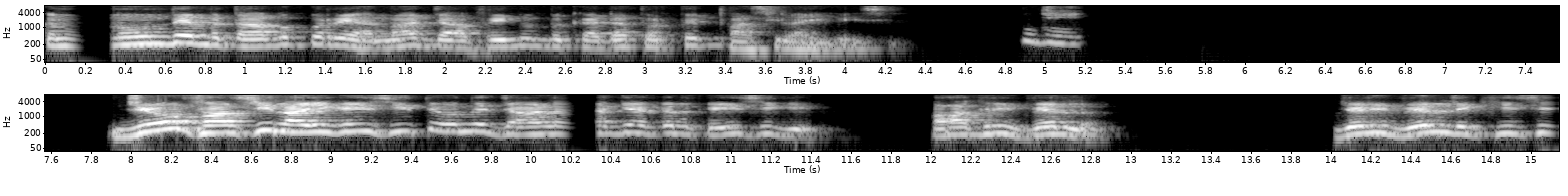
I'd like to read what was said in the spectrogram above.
ਕਾਨੂੰਨ ਦੇ ਮੁਤਾਬਕ ਰਿਹਾਨਾ ਜਾਫਰੀ ਨੂੰ ਬਕਾਇਦਾ ਤੌਰ ਤੇ ਫਾਂਸੀ ਲਾਈ ਗਈ ਸੀ। ਜੀ। ਜਿਉਂ ਫਾਂਸੀ ਲਾਈ ਗਈ ਸੀ ਤੇ ਉਹਨੇ ਜਾਣ ਲੱਗਿਆ ਗੱਲ ਕਹੀ ਸੀਗੀ ਆਖਰੀ ਵਿਲ। ਜਿਹੜੀ ਵਿਲ ਲਿਖੀ ਸੀ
